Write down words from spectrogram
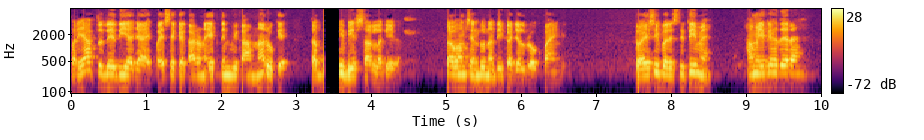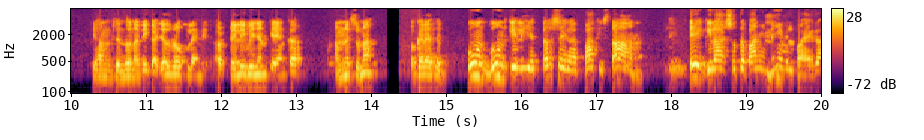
पर्याप्त दे दिया जाए, पैसे के कारण एक दिन भी काम ना रुके, तब भी बीस साल लगेगा। तब हम सिंधु नदी का जल रोक पाएँगे। तो ऐसी परिस्थिति में हम ये कह दे रहे हैं कि हम सिंधु नदी का जल रोक लेंगे और टेलीविज़न के एंकर हमने सुना वो कह रहे थे, बूंद बूंद के लिए तरसेगा पाकिस्तान। एक गिलास शुद्ध पानी नहीं मिल पाएगा।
